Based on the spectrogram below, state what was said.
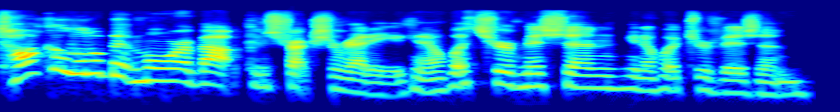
talk a little bit more about Construction Ready. You know, what's your mission? You know, what's your vision?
